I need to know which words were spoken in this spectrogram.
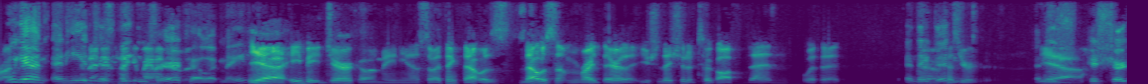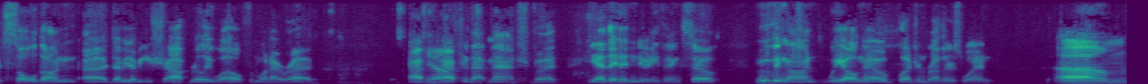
Right well, yeah, and, and he had they just didn't beaten Jericho at Mania. Yeah, he beat Jericho at Mania, so I think that was that was something right there that you should they should have took off then with it and they Yeah. did. because you're And yeah. his, his shirt sold on uh, WWE Shop really well, from what I read after Yeah. after that match. But yeah, they didn't do anything. So moving on, we all know Bludgeon Brothers win. Um,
